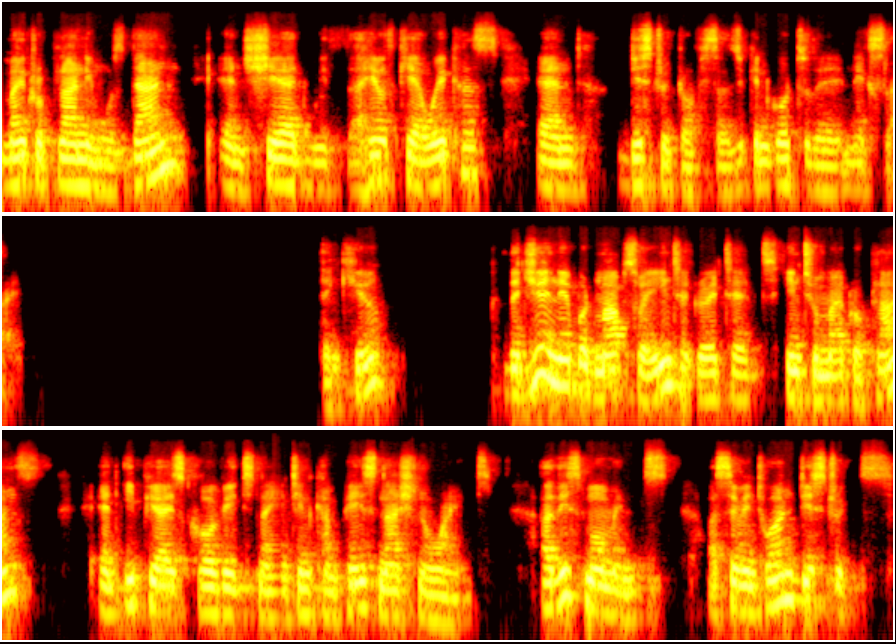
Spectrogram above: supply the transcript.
microplanning was done and shared with the healthcare workers and district officers. You can go to the next slide. Thank you. The geo-enabled maps were integrated into microplans and EPI's COVID-19 campaigns nationwide. At this moment, 71 districts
